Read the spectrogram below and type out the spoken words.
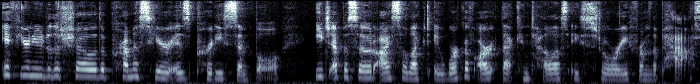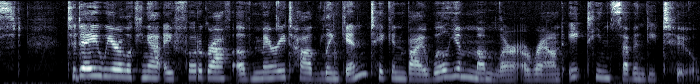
If you're new to the show, the premise here is pretty simple. Each episode, I select a work of art that can tell us a story from the past. Today, we are looking at a photograph of Mary Todd Lincoln taken by William Mumler around 1872.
